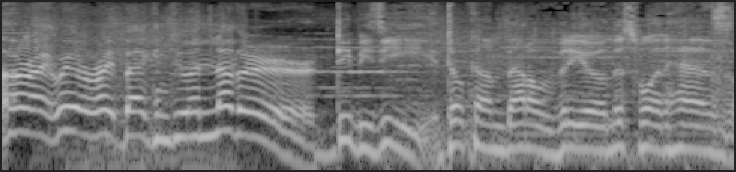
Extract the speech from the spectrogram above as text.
Alright, we are right back into another DBZ Dokkan Battle video, and this one has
